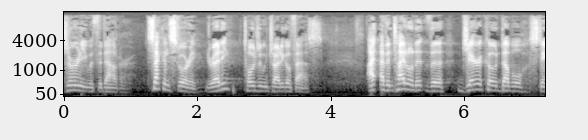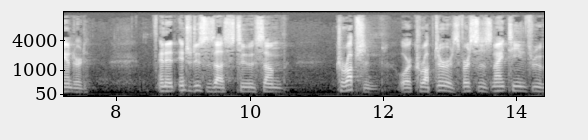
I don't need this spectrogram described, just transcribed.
Journey with the doubter. Second story. You ready? Told you we try to go fast. I, have entitled it The Jericho Double Standard. And it introduces us to some corruption or corruptors, verses 19 through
